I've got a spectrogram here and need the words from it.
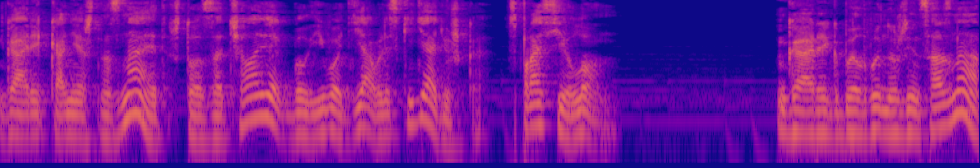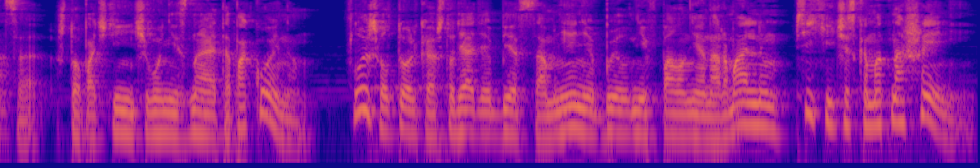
«Гарик, конечно, знает, что за человек был его дьявольский дядюшка», – спросил он. Гарик был вынужден сознаться, что почти ничего не знает о покойном. Слышал только, что дядя без сомнения был не вполне нормальным в психическом отношении.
